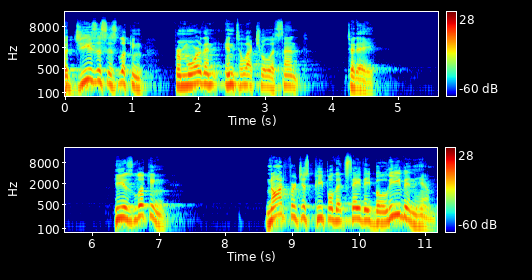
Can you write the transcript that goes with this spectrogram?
But Jesus is looking for more than intellectual assent today. He is looking not for just people that say they believe in him,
